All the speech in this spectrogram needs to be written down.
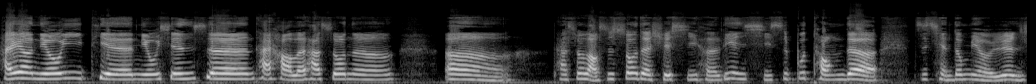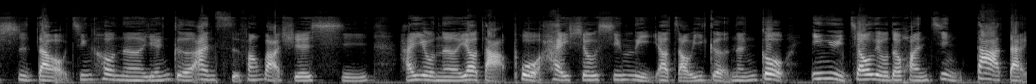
还有牛一田牛先生，太好了。他说呢，嗯，他说老师说的学习和练习是不同的，之前都没有认识到，今后呢严格按此方法学习。还有呢，要打破害羞心理，要找一个能够英语交流的环境，大胆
